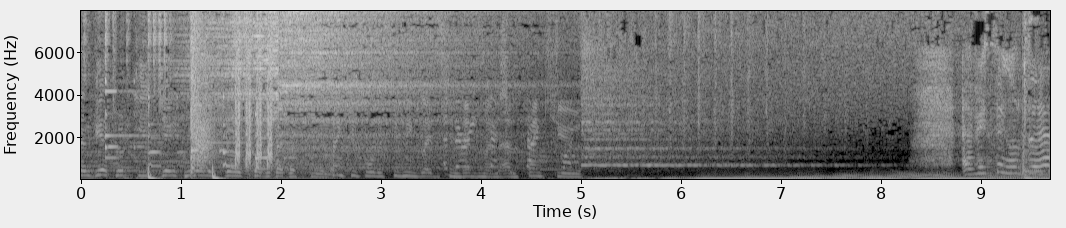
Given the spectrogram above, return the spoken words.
ten wieczór i dziękujemy Thank you for this evening, ladies and gentlemen, and thank you. Every single day.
